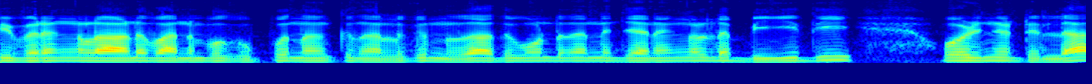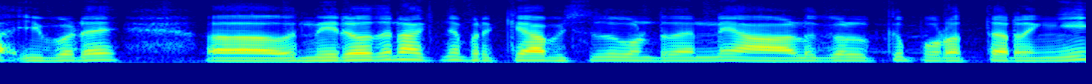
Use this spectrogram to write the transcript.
വിവരങ്ങളാണ് വനംവകുപ്പ് നമുക്ക് നൽകുന്നത്. അതുകൊണ്ട് തന്നെ ജനങ്ങളുടെ ഭീതി ഒഴിഞ്ഞിട്ടില്ല. ഇവിടെ നിരോധനാജ്ഞ പ്രഖ്യാപിച്ചതുകൊണ്ട് തന്നെ ആളുകൾക്ക് പുറത്തിറങ്ങി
